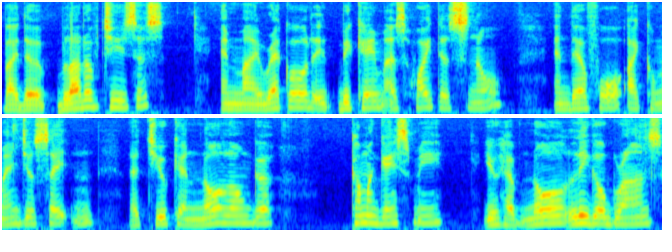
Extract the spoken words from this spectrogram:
by the blood of Jesus and my record it became as white as snow and therefore I command you Satan that you can no longer come against me you have no legal grounds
